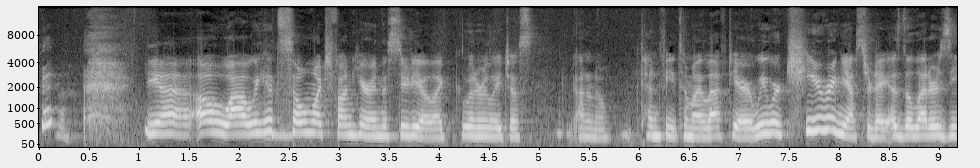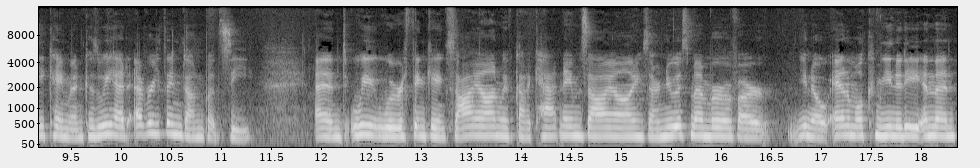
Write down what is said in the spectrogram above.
yeah. Oh, wow. We had so much fun here in the studio, like literally just, I don't know, 10 feet to my left here. We were cheering yesterday as the letter Z came in because we had everything done but Z. And we, we were thinking Zion, we've got a cat named Zion. He's our newest member of our, you know, animal community. And then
